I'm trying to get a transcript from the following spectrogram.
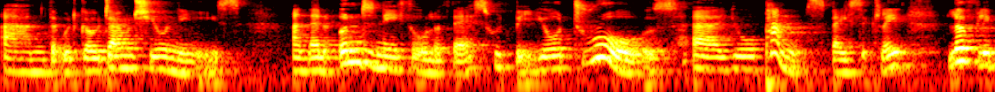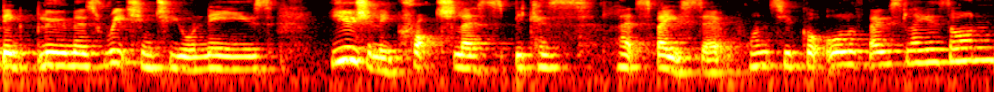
um, that would go down to your knees and then underneath all of this would be your drawers, uh, your pants basically. Lovely big bloomers reaching to your knees, usually crotchless because let's face it, once you've got all of those layers on,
